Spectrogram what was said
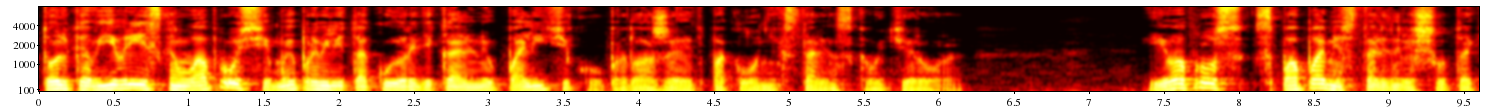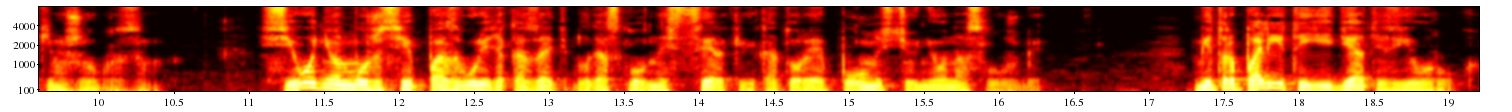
Только в еврейском вопросе мы провели такую радикальную политику, продолжает поклонник сталинского террора. И вопрос с попами Сталин решил таким же образом. Сегодня он может себе позволить оказать благосклонность церкви, которая полностью у него на службе. Митрополиты едят из его рук.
